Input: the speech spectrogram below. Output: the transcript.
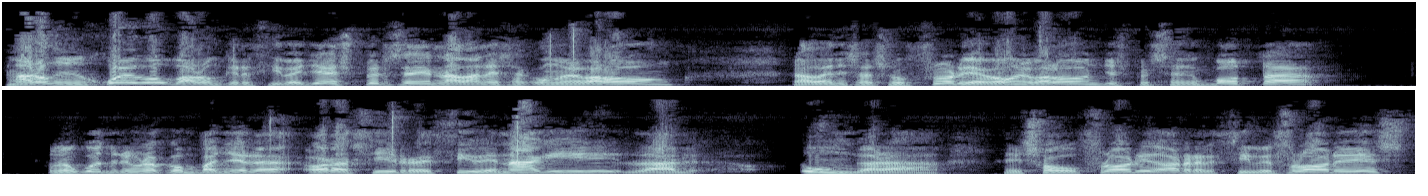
Balón en juego, balón que recibe Jespersen, la danesa con el balón, la danesa South Florida con el balón, Jespersen bota, no encuentra ninguna compañera, ahora sí recibe Nagy, la húngara South Florida, recibe Flores,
